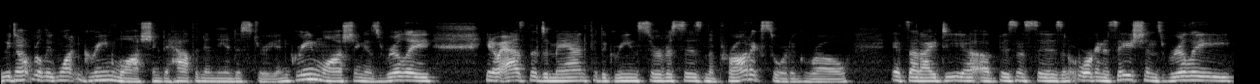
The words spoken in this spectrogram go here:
We don't really want greenwashing to happen in the industry. And greenwashing is really, you know, as the demand for the green services and the products sort of grow, It's that idea of businesses and organizations really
